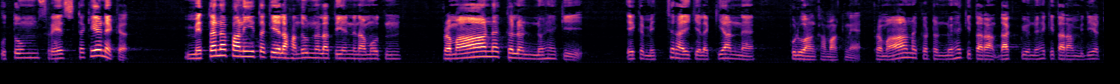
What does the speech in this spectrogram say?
උතුම් ශ්‍රේෂ්ඨ කියන එක. මෙතන පනීත කියලා හඳුන්වලා තියෙන්නේ නමුත් ප්‍රමාණ කළ නොහැකි. ඒක මෙච්චරයි කියලා කියන්න පුළුවන් කමක් නැහැ. ප්‍රමාණකට නොහැකි තරම් දක්විය නොහැකි තරම් විදියට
